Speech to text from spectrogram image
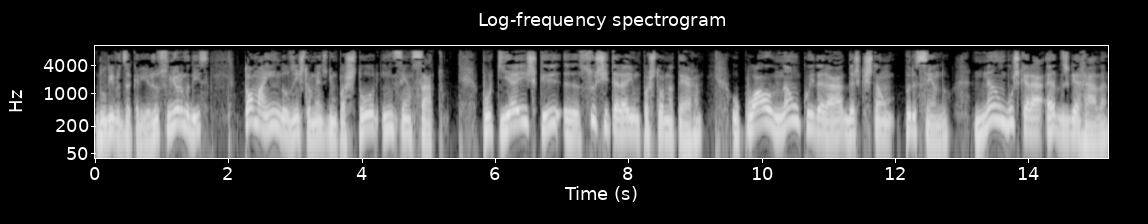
do livro de Zacarias. O Senhor me disse, toma ainda os instrumentos de um pastor insensato, porque eis que eh, suscitarei um pastor na terra, o qual não cuidará das que estão perecendo, não buscará a desgarrada,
